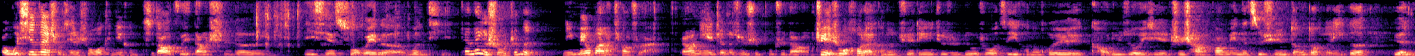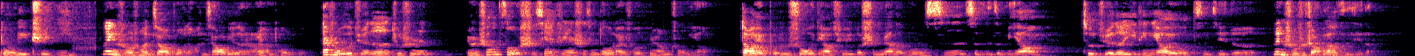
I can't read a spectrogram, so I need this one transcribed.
呃，我现在首先说，我肯定很知道自己当时的一些所谓的问题，但那个时候真的你没有办法跳出来，然后你也真的确实不知道。这也是我后来可能决定，就是比如说我自己可能会考虑做一些职场方面的咨询等等的一个原动力之一。那个时候是很焦灼的，很焦虑的，然后也很痛苦。但是我又觉得，就是人生自我实现这件事情对我来说非常重要。倒也不是说我一定要去一个什么样的公司，怎么怎么样，就觉得一定要有自己的。那个时候是找不到自己的，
